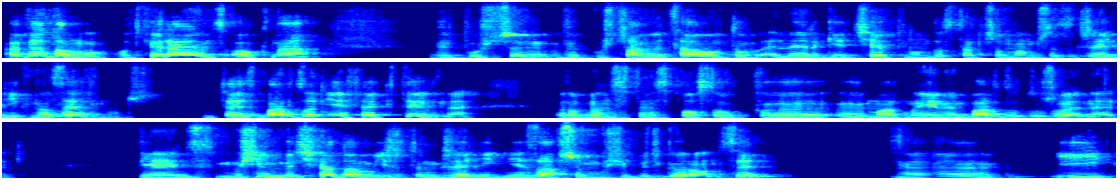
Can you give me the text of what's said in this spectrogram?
A wiadomo, otwierając okna, wypuszczamy całą tą energię cieplną dostarczoną przez grzejnik na zewnątrz. I to jest bardzo nieefektywne. Robiąc w ten sposób, marnujemy bardzo dużo energii. Więc musimy być świadomi, że ten grzejnik nie zawsze musi być gorący. E, I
